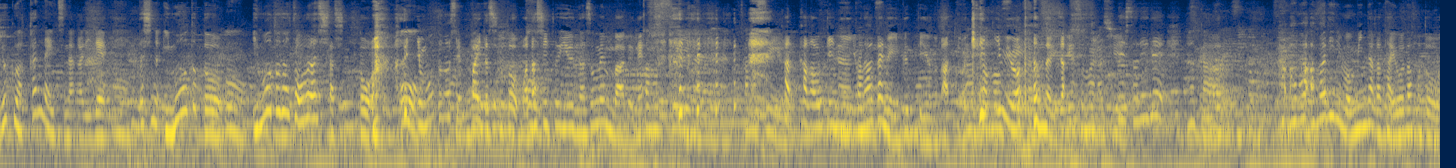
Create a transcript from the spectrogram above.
よくわかんないつながりで、うん。私の妹と、うん。妹の友達たちと、妹の先輩たちと私という謎メンバーでね、楽カカラオケに夜中に行くっていうのがあったわけ。うん意味わかんないじゃん。いや素晴らしい。でそれでなんかああまりにもみんなが多様なことを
